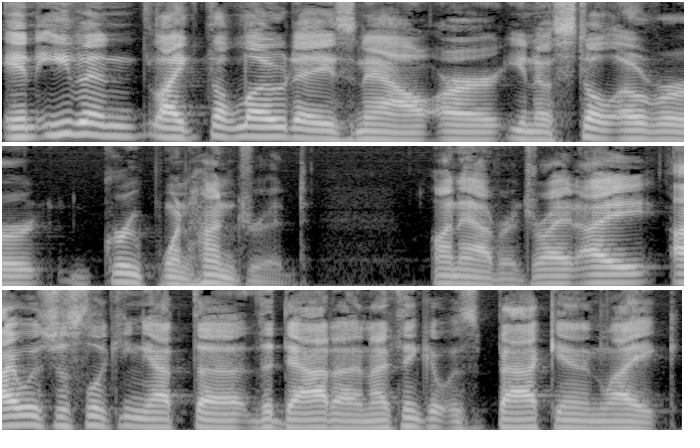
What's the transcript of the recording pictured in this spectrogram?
And even like the low days now are you know still over group 100 on average right? I i was just looking at the the data and i think it was back in like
